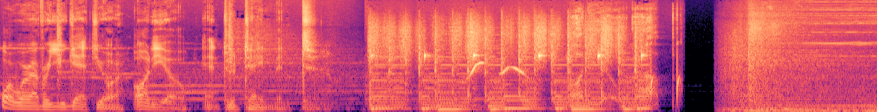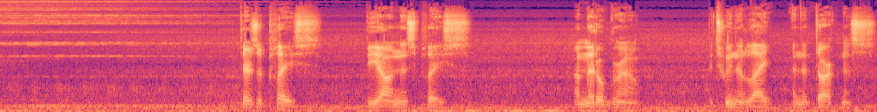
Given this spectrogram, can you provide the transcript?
or wherever you get your audio entertainment. Audio There's a place beyond this place, a middle ground between the light and the darkness,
